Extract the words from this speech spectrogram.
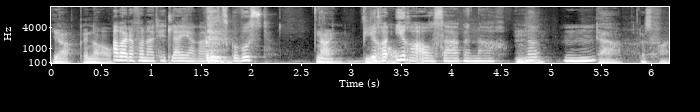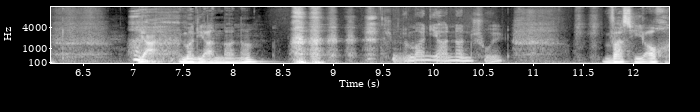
Ja, genau. Aber davon hat Hitler ja gar nichts gewusst. Nein, wir Ihrer, auch. ihrer Aussage nach. Ne? Ja, das waren. Ja, immer die anderen, ne? Immer die anderen schuld. Was sie auch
